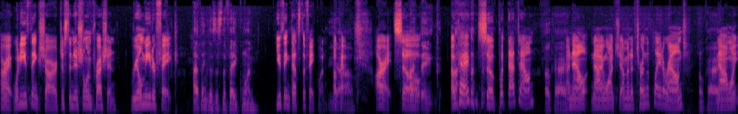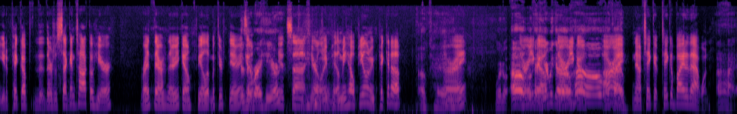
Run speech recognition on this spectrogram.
All right. What do you think, Shar? Just initial impression. Real meat or fake? I think this is the fake one. You think that's the fake one? Yeah. Okay. All right. So I think. okay. So put that down. Okay. And now, now I want you. I'm going to turn the plate around. Okay. Now I want you to pick up. The, there's a second taco here, right there. There you go. Feel it with your. There you Is go. it right here? It's uh here. Let me let me help you. Let me pick it up. okay. All right. Where do? Oh, there you okay. go. Here we go. There you go. Ho. All okay. right. Now take a take a bite of that one. All right.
